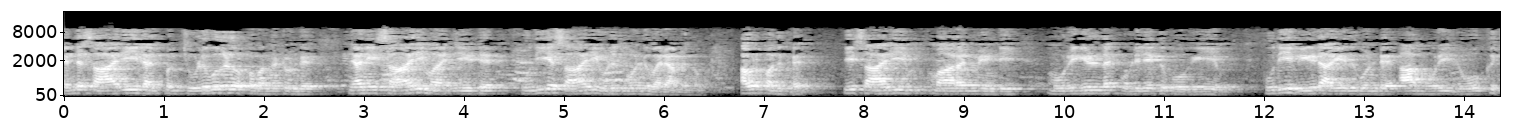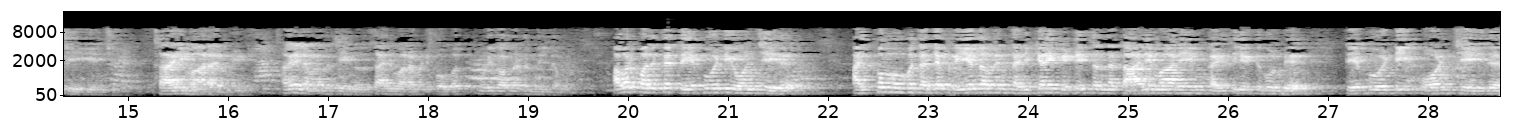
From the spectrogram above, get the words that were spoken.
എന്റെ സാരിയിൽ അല്പം ചുളിവുകളൊക്കെ വന്നിട്ടുണ്ട്. ഞാൻ ഈ സാരി മാറ്റിയിട്ട് പുതിയ സാരി ഉടുത്തുകൊണ്ട് വരാമെന്നു. അവർ പതുക്കെ ഈ സാരി മാറാൻ വേണ്ടി മുറികളുടെ ഉള്ളിലേക്ക് പോകുകയും പുതിയ വീടായതുകൊണ്ട് ആ മുറി ലോക്ക് ചെയ്യുകയും ചെയ്യും സാരി മാറാൻ വേണ്ടി. അങ്ങനെ നമ്മളൊക്കെ ചെയ്യുന്നത്? സാരി മാറാൻ വേണ്ടി പോകുമ്പോൾ മുറി തുറന്നിട്ടൊന്നുമില്ലോ. അവർ പതുക്കെ തേപ്പ് വെട്ടി ഓൺ ചെയ്ത് അല്പം മുമ്പ് തന്റെ പ്രിയതമൻ തനിക്കായി കെട്ടിത്തന്ന താലിമാലയും കഴുത്തിലിട്ടുകൊണ്ട് തേപ്പ് വെട്ടി ഓൺ ചെയ്ത്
